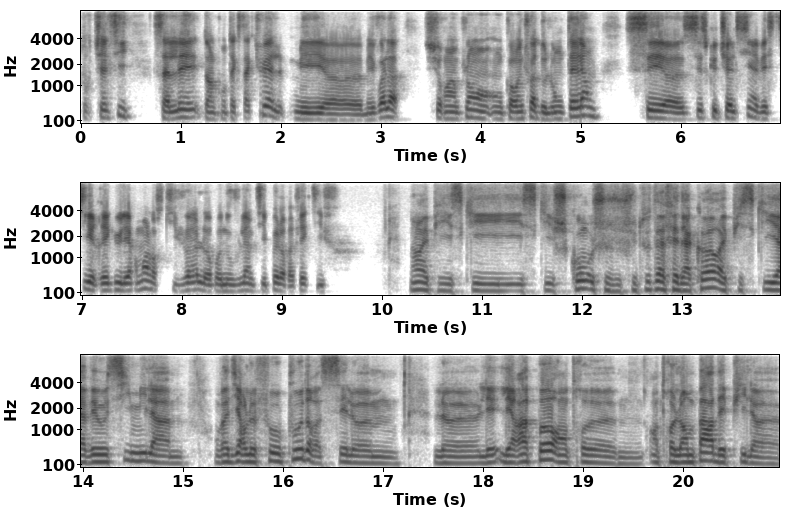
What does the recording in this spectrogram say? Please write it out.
pour Chelsea. Ça l'est dans le contexte actuel, mais, euh, mais voilà, sur un plan, encore une fois, de long terme, c'est euh, ce que Chelsea investit régulièrement lorsqu'ils veulent renouveler un petit peu leur effectif. Et puis ce qui, ce qui je, suis tout à fait d'accord. Et puis ce qui avait aussi mis la, on va dire le feu aux poudres, c'est le, le les, rapports entre, entre Lampard et puis le,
